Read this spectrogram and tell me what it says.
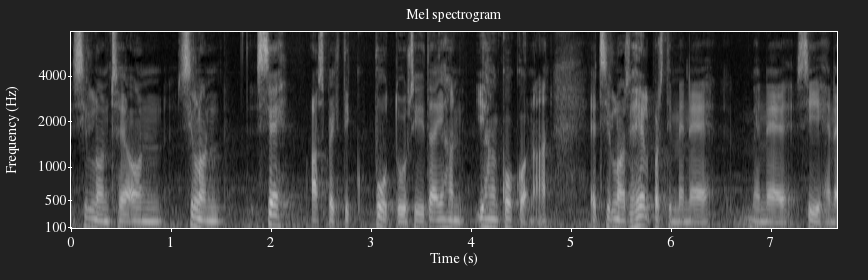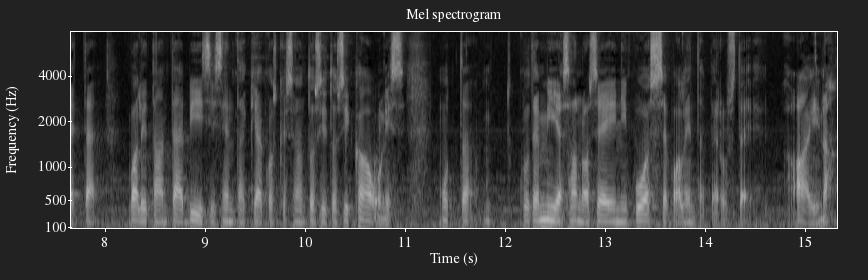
silloin, se on, silloin se aspekti puuttuu siitä ihan, ihan kokonaan. Et silloin se helposti menee, menee siihen, että valitaan tämä biisi sen takia, koska se on tosi tosi kaunis. Mutta, mutta kuten Mia sanoi, se ei niin kuin ole se valintaperuste aina.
